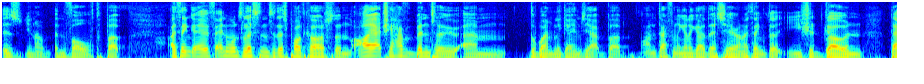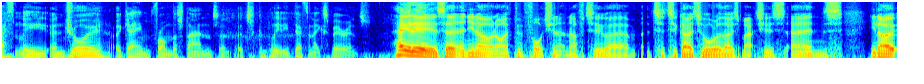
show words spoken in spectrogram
is you know involved, but. I think if anyone's listened to this podcast, and I actually haven't been to um, the Wembley games yet, but I'm definitely going to go this year, and I think that you should go and definitely enjoy a game from the stands. It's a completely different experience. Hey, it is, uh, and you know, and I've been fortunate enough to um, to to go to all of those matches, and you know,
